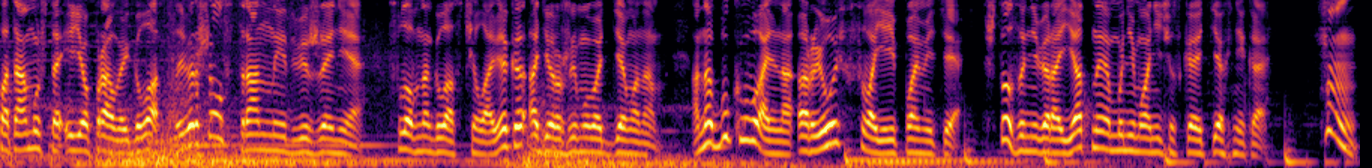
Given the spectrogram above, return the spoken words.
потому что ее правый глаз совершал странные движения, словно глаз человека, одержимого демоном. Она буквально рылась в своей памяти. Что за невероятная мнемоническая техника? Хм,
